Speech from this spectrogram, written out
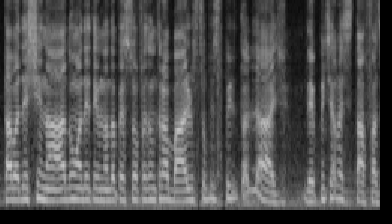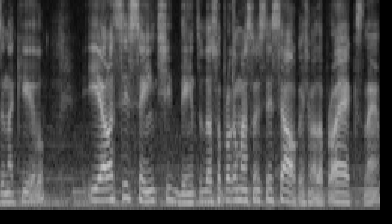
estava destinado a uma determinada pessoa fazer um trabalho sobre espiritualidade de repente ela está fazendo aquilo e ela se sente dentro da sua programação existencial, que é chamada ProEx, né?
